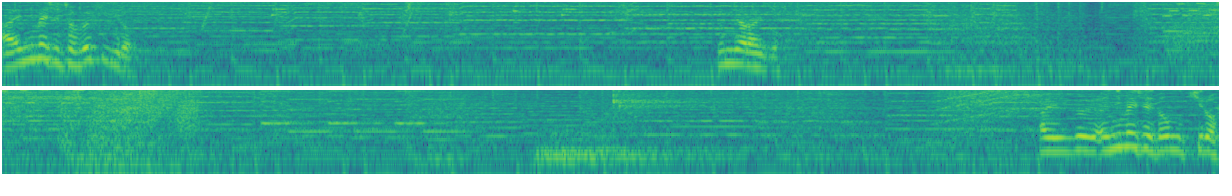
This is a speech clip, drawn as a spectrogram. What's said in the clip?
아, 애니메이션 저 왜 이렇게 길어? 문 열어, 이제. 아, 이거 애니메이션이 너무 길어.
